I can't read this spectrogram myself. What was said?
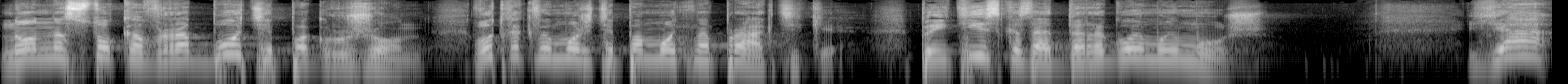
Но он настолько в работе погружен. Вот как вы можете помочь на практике. Прийти и сказать, дорогой мой муж, я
